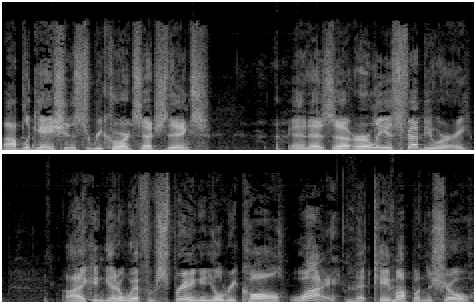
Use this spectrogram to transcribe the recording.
obligations to record such things. And as uh, early as February, I can get a whiff of spring, and you'll recall why that came up on the show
